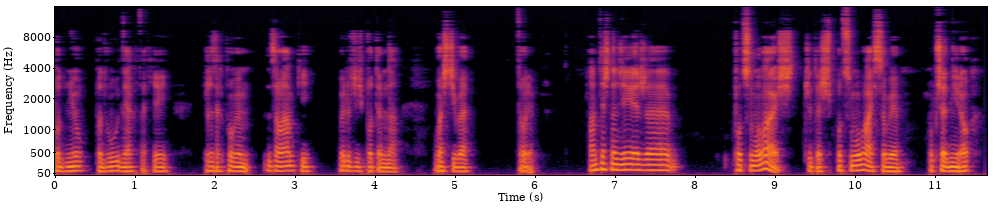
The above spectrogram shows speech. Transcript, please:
po dniu, po dwóch dniach takiej, że tak powiem, załamki, wrócić potem na właściwe tory. Mam też nadzieję, że podsumowałeś, czy też podsumowałaś sobie poprzedni rok,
